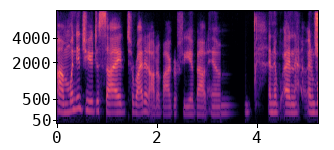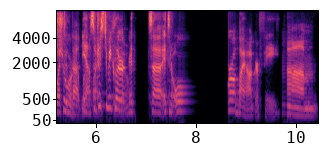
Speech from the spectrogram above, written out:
um, when did you decide to write an autobiography about him and and and what sure. did that look like? yeah so like just to be clear you? it's a it's an oral biography um,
